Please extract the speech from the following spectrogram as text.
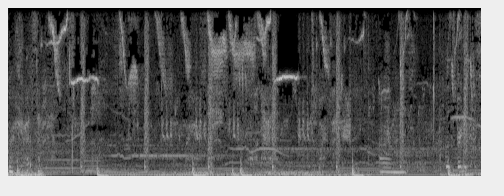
We're here at Sundance. Um, let's bring it. Um,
